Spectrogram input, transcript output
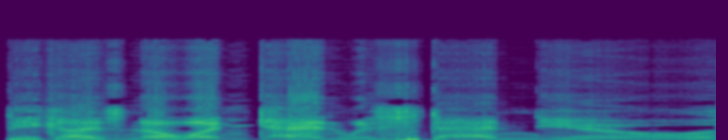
Because no one can withstand you.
